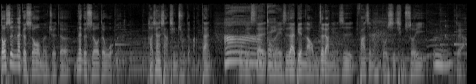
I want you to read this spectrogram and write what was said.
都是那个时候我们觉得那个时候的我们好像想清楚的嘛。但我们也是在，啊、我们也是在变老。我们这两年也是发生了很多事情，所以嗯，对啊，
